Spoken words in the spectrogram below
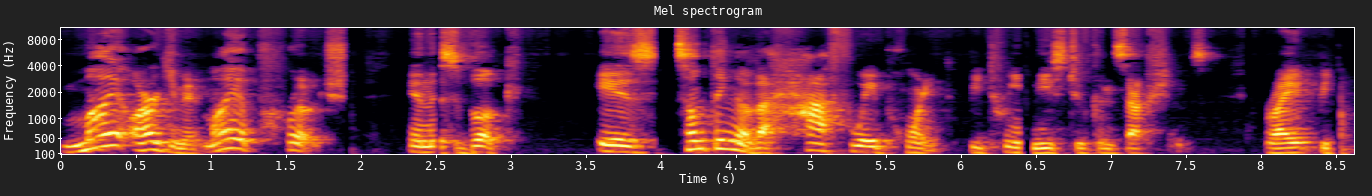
my argument, my approach in this book is something of a halfway point between these two conceptions, right? Between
